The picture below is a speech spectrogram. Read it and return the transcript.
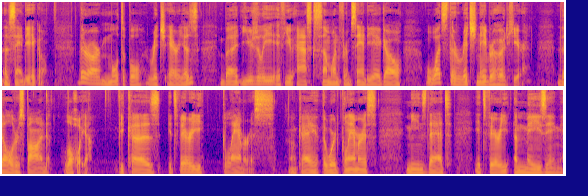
of San Diego. There are multiple rich areas, but usually, if you ask someone from San Diego, What's the rich neighborhood here? They'll respond, La Jolla, because it's very glamorous. Okay, the word glamorous means that it's very amazing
